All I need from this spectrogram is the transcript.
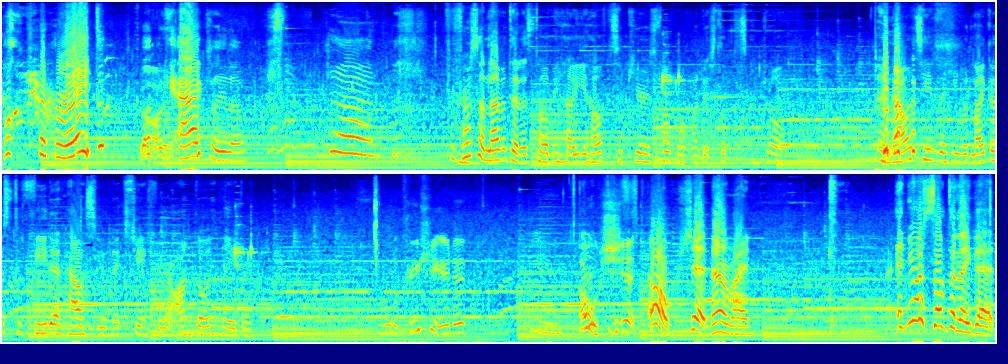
right? God. Actually, though. God. Professor Laventon has told me how you helped secure his Pokemon when they slipped his control. And now it seems that he would like us to feed and house you in exchange for your ongoing labor. I would appreciate it. Oh shit. Oh, shit, never mind. I knew it something like that.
